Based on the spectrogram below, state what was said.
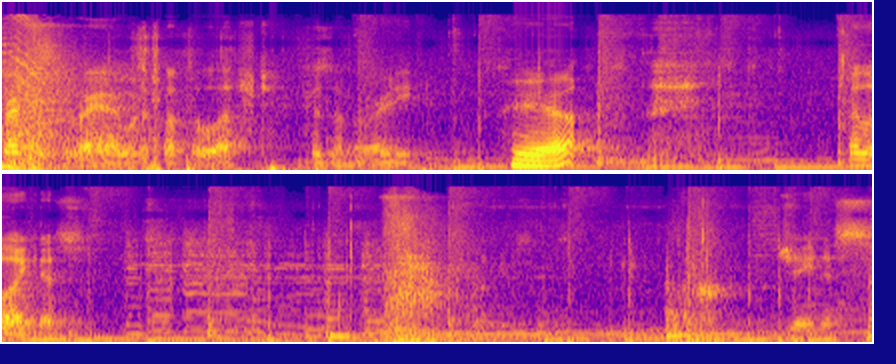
Right next to right, I would have thought the left, because I'm a righty. Yeah. Although I guess. That. Janus.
